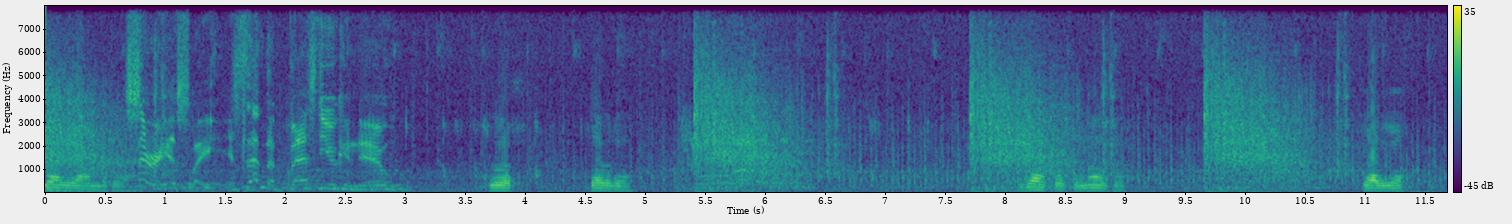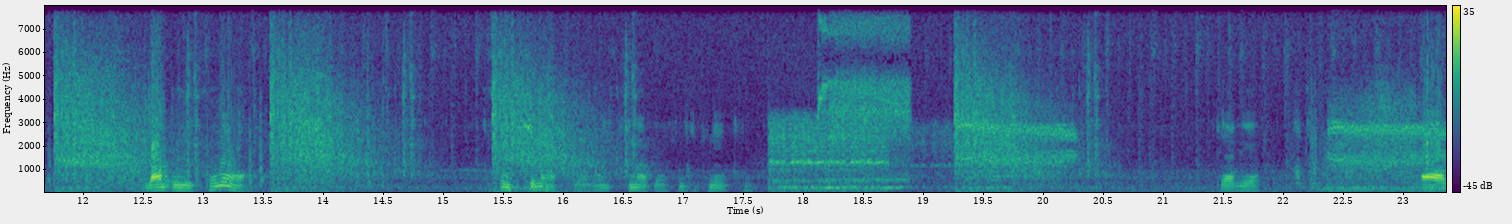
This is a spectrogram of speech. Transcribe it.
Gel. Seriously, is that the best you can do? Dur. Gel buraya. Gel koçum ne oldu? Gel gel. Lan ölsene. Sen kime atıyorsun lan? Kime atıyorsun? Tipine ettin. Gel gel. Al.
